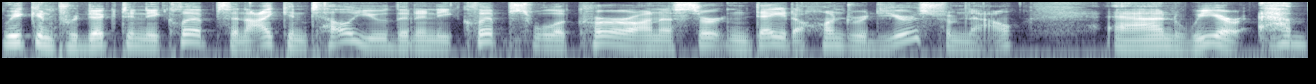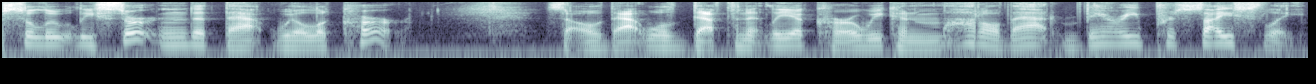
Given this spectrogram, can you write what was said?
We can predict an eclipse and I can tell you that an eclipse will occur on a certain date 100 years from now. And we are absolutely certain that that will occur. So that will definitely occur. We can model that very precisely.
